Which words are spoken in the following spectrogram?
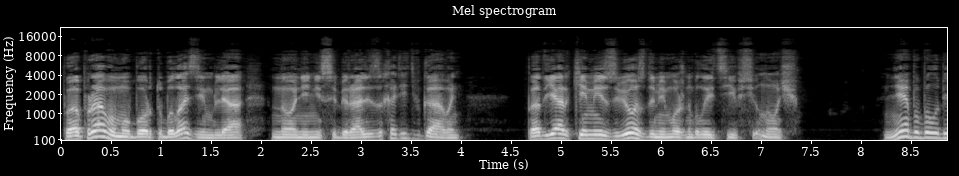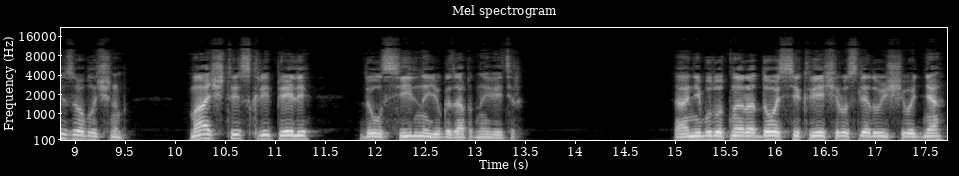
По правому борту была земля, но они не собирались заходить в гавань. Под яркими звездами можно было идти всю ночь. Небо было безоблачным, мачты скрипели, дул сильный юго-западный ветер. Они будут на Родосе к вечеру следующего дня.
